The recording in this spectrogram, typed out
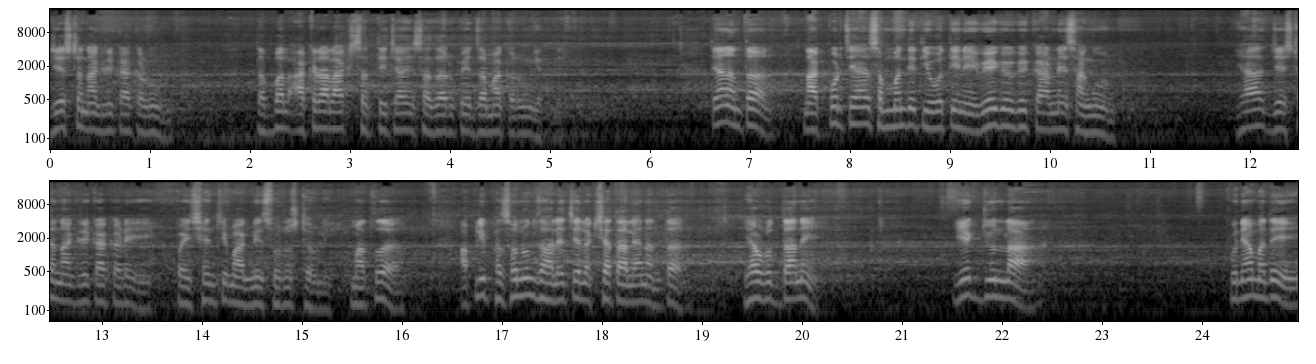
ज्येष्ठ नागरिकाकडून तब्बल अकरा लाख सत्तेचाळीस हजार रुपये जमा करून घेतले. त्यानंतर नागपूरच्या संबंधित युवतीने वेगवेगळी कारणे सांगून ह्या ज्येष्ठ नागरिकाकडे पैशांची मागणी सुरूच ठेवली. मात्र आपली फसवणूक झाल्याचे लक्षात आल्यानंतर ह्या वृद्धाने एक जूनला पुण्यामध्ये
